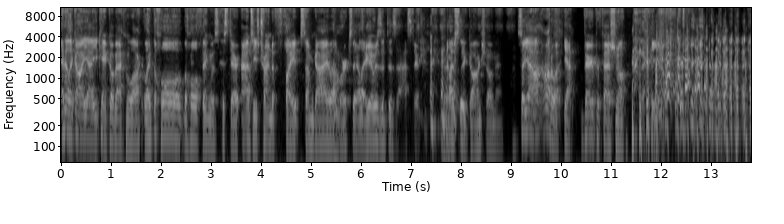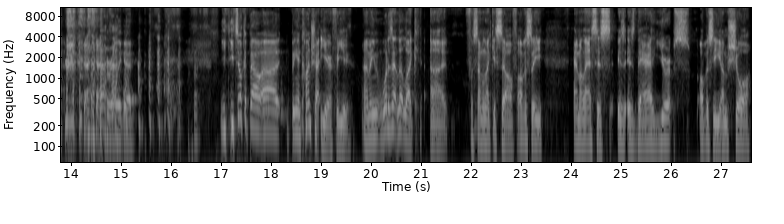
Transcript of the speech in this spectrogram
And they're like oh yeah you can't go back in the locker like the whole the whole thing was hysterical absy's trying to fight some guy that works there like it was a disaster. Absolute gong show man. So yeah ottawa yeah very professional. Really good. You, you talk about uh, being a contract year for you. I mean, what does that look like uh, for someone like yourself? Obviously, MLS is is is there. Europe's obviously, I'm sure,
